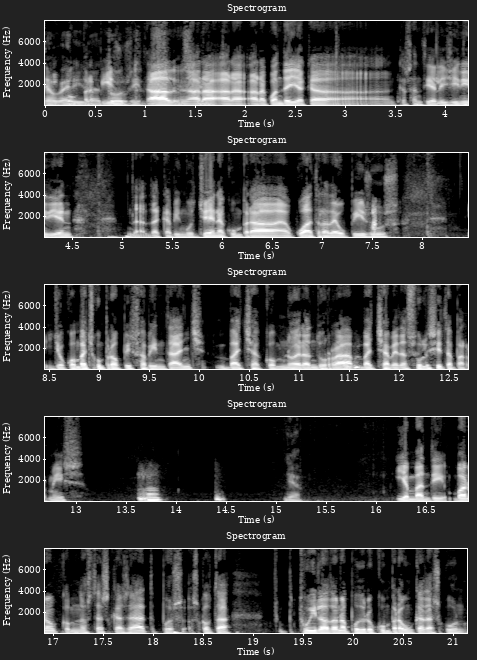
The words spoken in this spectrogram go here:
Deu i compra pisos tot. i tal. Sí, sí. Ara, ara, ara quan deia que, que sentia l'Higini dient de, de que ha vingut gent a comprar 4 o 10 pisos jo quan vaig comprar el pis fa 20 anys, vaig a, com no era andorrà, vaig haver de sol·licitar permís. Ja. Yeah. I em van dir, bueno, com no estàs casat, doncs, escolta, tu i la dona podreu comprar un cadascun.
